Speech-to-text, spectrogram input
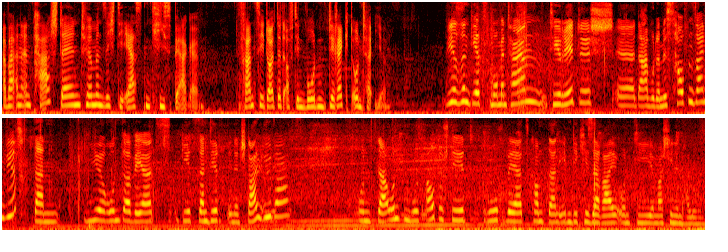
aber an ein paar Stellen türmen sich die ersten Kiesberge. Franzi deutet auf den Boden direkt unter ihr. Wir sind jetzt momentan theoretisch äh, da, wo der Misthaufen sein wird. Dann hier runterwärts geht es dann direkt in den Stall über. Und da unten, wo das Auto steht, hochwärts kommt dann eben die Käserei und die Maschinenhalle hin.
